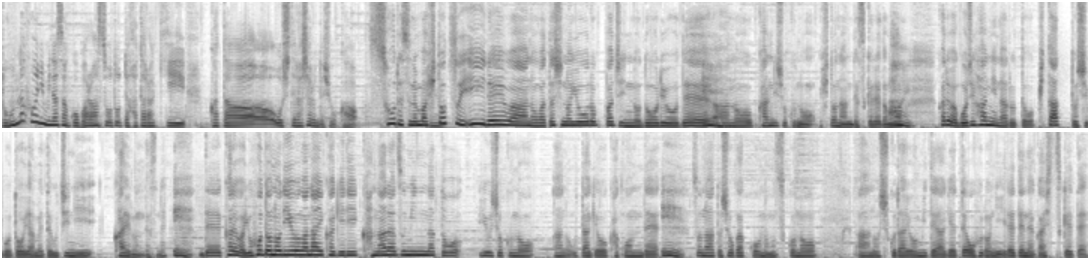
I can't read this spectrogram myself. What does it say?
どんなふうに皆さんこうバランスをとって働き方をしてらっしゃるんでしょうか？そうですね。まあ一ついい例はあの私のヨーロッパ人の同僚で、えー、あの管理職の人なんですけれども、はい、彼は5時半になるとピタッと仕事を辞めてうちに帰るんですね。ええ、で彼はよほどの理由がない限り必ずみんなと夕食のあの宴を囲んで、え、その後小学校の息子のあの宿題を見てあげてお風呂に入れて寝かしつけて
